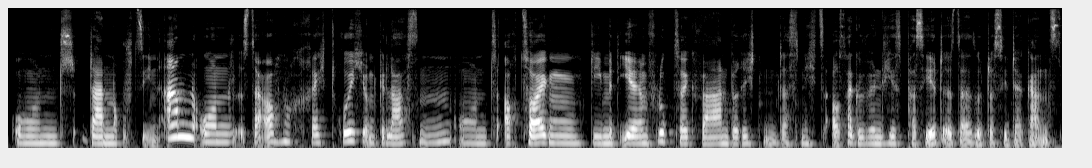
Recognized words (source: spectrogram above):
Und dann ruft sie ihn an und ist da auch noch recht ruhig und gelassen. Und auch Zeugen, die mit ihr im Flugzeug waren, berichten, dass nichts Außergewöhnliches passiert ist, also dass sie da ganz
